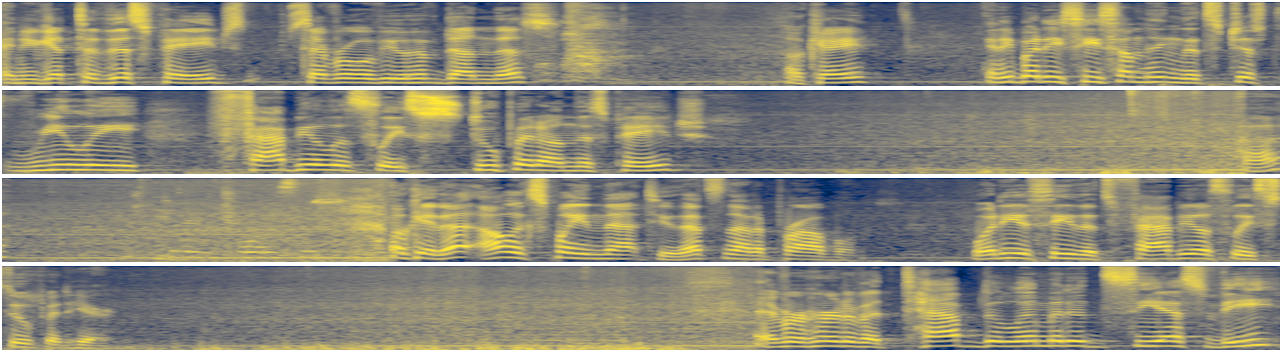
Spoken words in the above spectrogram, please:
And you get to this page. Several of you have done this. Okay? Anybody see something that's just really fabulously stupid on this page? Huh? Okay, that, I'll explain that to you. That's not a problem. What do you see that's fabulously stupid here? Ever heard of a tab delimited CSV?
